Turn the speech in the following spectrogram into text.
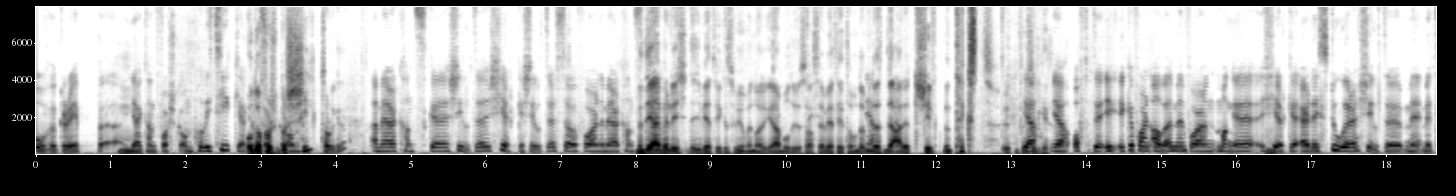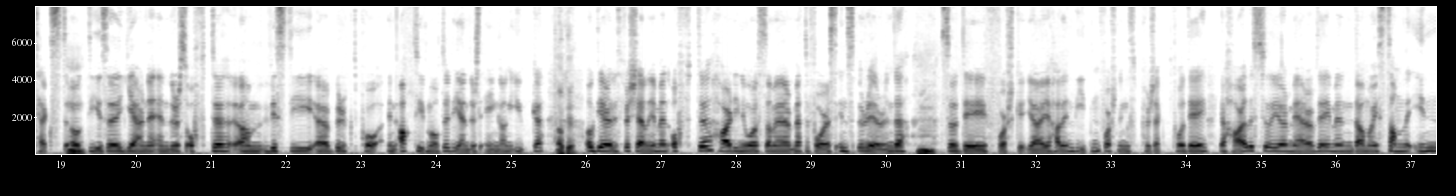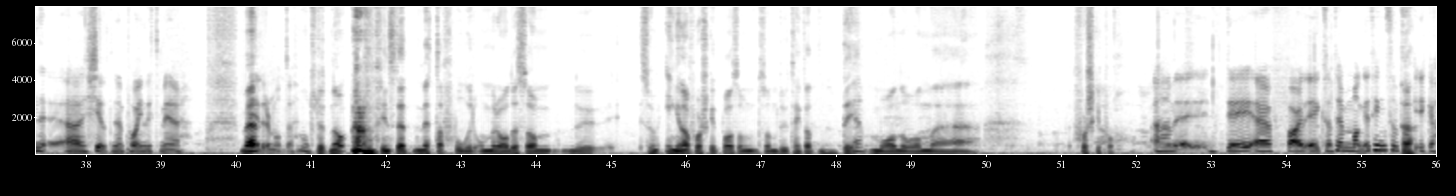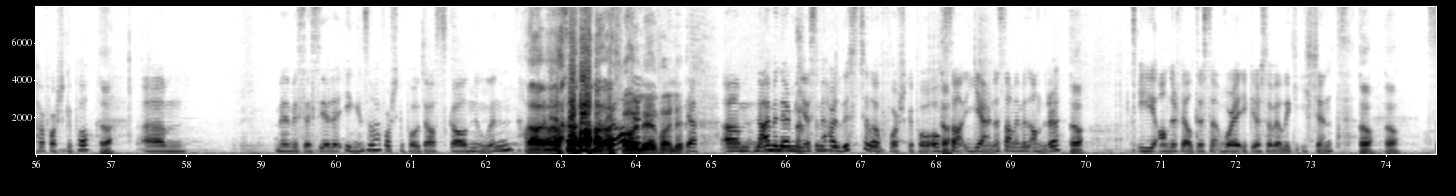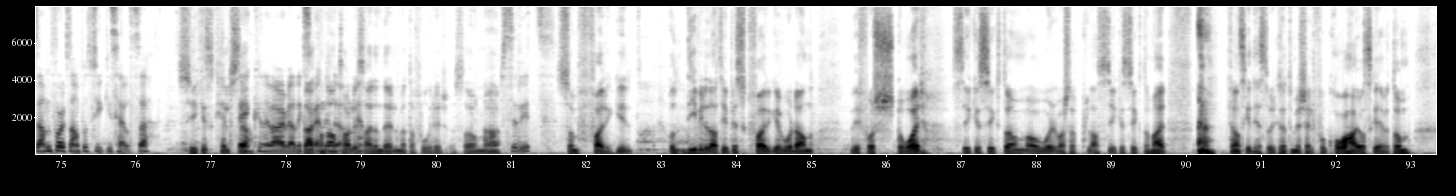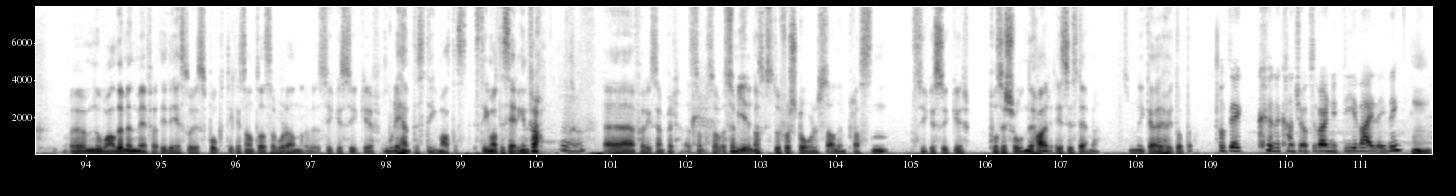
overgrep. Mm. Jeg kan forske om politikk. Jeg Og kan du har forsket på skilt, har du ikke det? Amerikanske skilter, kirkeskilter. Så for en amerikansk Men det, veldig, det vet vi ikke så mye om i Norge. Jeg har bodd i USA, så jeg vet litt om det. Men Ja, det, det er et skilt med tekst utenfor ja, kirker. ja, ofte, ikke foran alle, men foran mange kirker er det store skilter med, med tekst. Mm. Og disse gjerne endres ofte um, hvis de er brukt på en aktiv måte. De endres én gang i uka. Okay. Og de er litt forskjellige, men ofte har de noe som er metaforisk inspirerende. Mm. Så det forsket jeg. Jeg hadde en liten forskningsprosjekt på det. Jeg har lyst til å gjøre mer av det, men da må jeg samle inn uh, skiltene på en litt mer Men bedre måte. mot slutten nå fins det et metaforområde som du som ingen har forsket på, som, som du tenkte at det må noen eh, forske på. Um, eh, det er farlig. Ikke sant? Det er mange ting som folk Ja. ikke har forsket på. Ja. Um, men hvis jeg sier det er ingen som har forsket på, da skal noen ha Ja, ja. det er farlig. farlig. Ja. Um, nei, men det er mye som jeg har lyst til å forske på, og sa, gjerne sammen med andre Ja, i andre felter hvor jeg ikke er så veldig kjent. ja, ja. Som f.eks. psykisk helse. Psykisk helse. Det kunne være veldig Der kan det spennende. antakeligvis være en del metaforer som, uh, som farger Og de ville da typisk farge hvordan vi forstår psykisk sykdom, og hvor, hva slags plass psykisk sykdom har. Franske idéhistorikere Michel Foucault har jo skrevet om um, noe av det, men mer fra et idéhistorisk punkt. ikke sant? Altså hvordan psykisk syke Hvor de henter stigmatis stigmatiseringen fra, Mm. uh, for eksempel. Som, som, som gir en ganske stor forståelse av den plassen psykisk syke posisjonen de har i systemet, som ikke er høyt oppe. Og det kunne kanskje også være nyttig i veiledning. Mm.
